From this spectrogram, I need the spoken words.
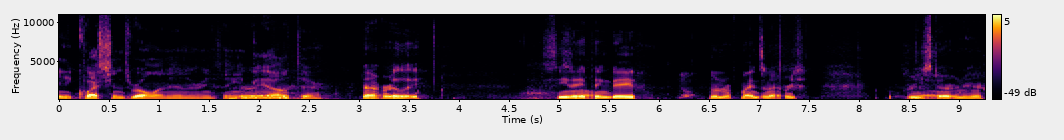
any questions rolling in or anything? Anybody uh, out there? Not really. Seen anything, Dave? Nope. Wonder if mine's not re- Restarting here.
